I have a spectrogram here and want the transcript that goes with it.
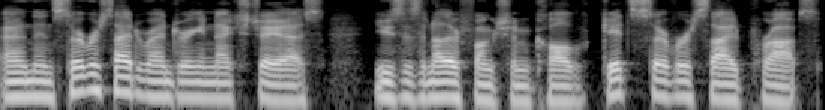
and then server-side rendering in Next.js uses another function called get server side props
